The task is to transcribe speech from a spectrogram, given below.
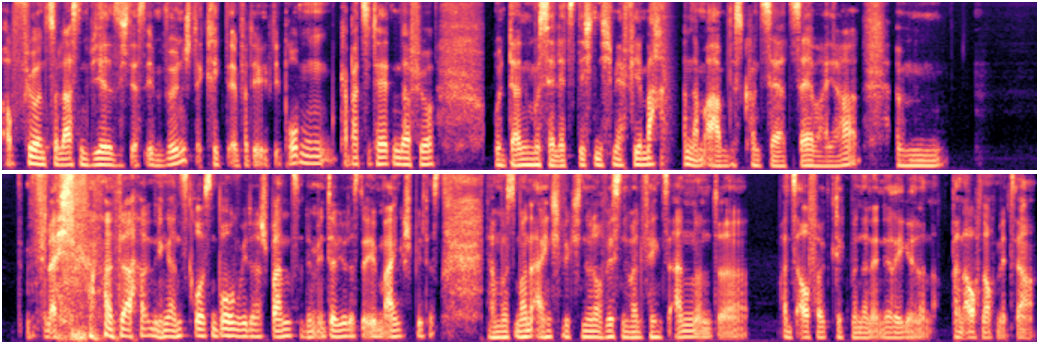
aufführen zu lassen, wie er sich das eben wünscht. Er kriegt einfach die, die Probenkapazitäten dafür und dann muss er letztlich nicht mehr viel machen am Abend des Konzerts selber, ja. Ähm, vielleicht kann man da den ganz großen Bogen wieder spannen zu dem Interview, das du eben eingespielt hast. Da muss man eigentlich wirklich nur noch wissen, wann fängt es an und äh, wann es aufhört, kriegt man dann in der Regel dann, dann auch noch mit, ja.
